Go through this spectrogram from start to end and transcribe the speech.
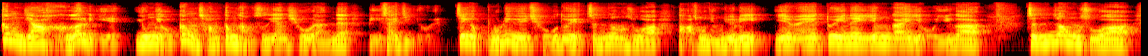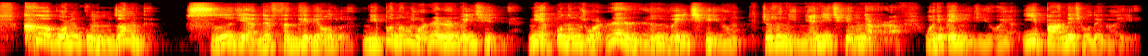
更加合理、拥有更长登场时间球员的比赛机会。这个不利于球队真正说打出凝聚力，因为队内应该有一个真正说客观公正的时间的分配标准。你不能说任人唯亲的，你也不能说任人唯亲，就说你年纪轻点啊，我就给你机会啊。一般的球队可以，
